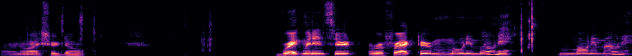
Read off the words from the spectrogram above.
I don't know, I sure don't. Bregman insert, refractor, Moni Moni. Moni Moni.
